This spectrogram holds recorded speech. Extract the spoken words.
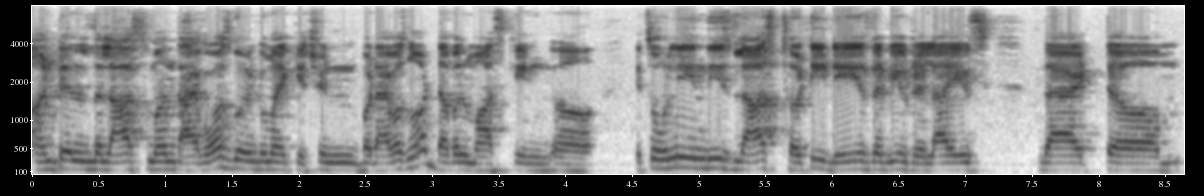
until the last month, I was going to my kitchen, but I was not double masking. Uh, it's only in these last 30 days that we've realized that, um,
